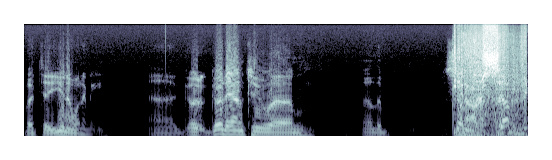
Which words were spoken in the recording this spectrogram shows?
But uh, you know what I mean. Uh, go go down to um, uh, the In our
